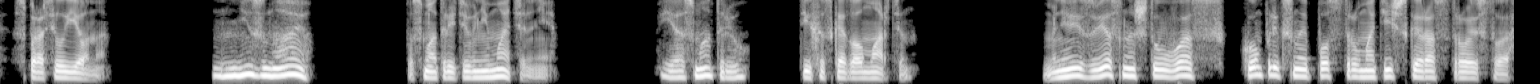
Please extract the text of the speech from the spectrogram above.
— спросил Йона. «Не знаю». «Посмотрите внимательнее». «Я смотрю», — тихо сказал Мартин. «Мне известно, что у вас комплексное посттравматическое расстройство.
